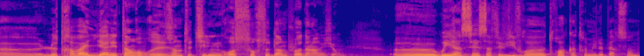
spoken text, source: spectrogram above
Euh, le travail lié à l'étang représente-t-il une grosse source d'emploi dans la région? Euh, Oui, assez. Ça fait vivre 3-4 000 personnes,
